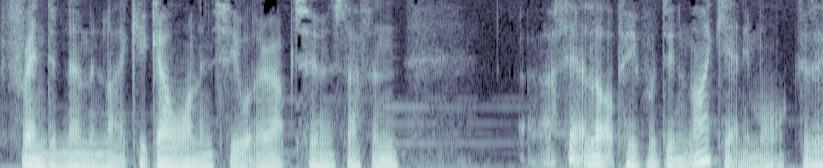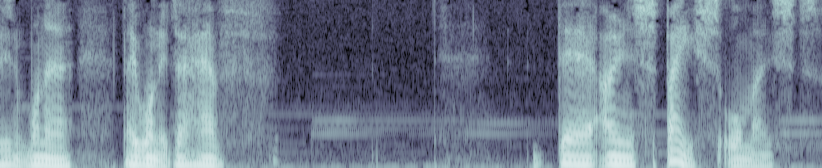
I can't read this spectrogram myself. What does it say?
friending them, and like you go on and see what they're up to and stuff. And I think a lot of people didn't like it anymore because they didn't want to. They wanted to have their own space almost,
